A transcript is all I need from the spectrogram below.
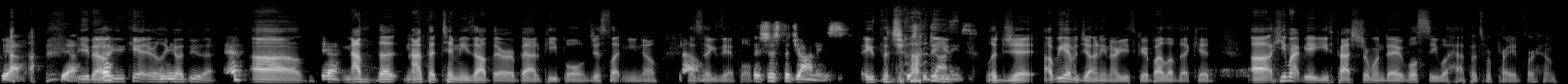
Yeah, yeah, You know, you can't really Mhm. go do that. Um, Yeah. Not that not that Timmys out there are bad people. Just letting you know as an example. it's just the Johnnies, It's the the Johnnies, Johnnies. legit. Uh, we have a Johnny in our youth group. I love that kid. Uh, he might be a youth pastor one day. We'll see what happens. We're praying for him.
